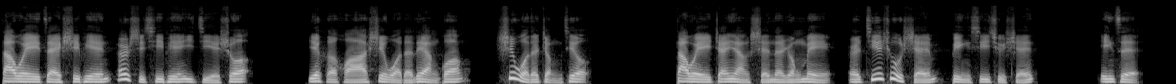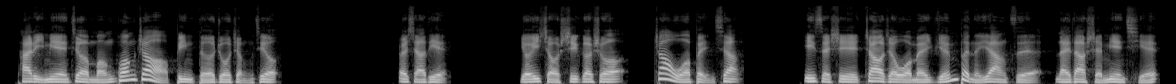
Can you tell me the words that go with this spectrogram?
大卫在诗篇二十七篇一节说：“耶和华是我的亮光，是我的拯救。”大卫瞻仰神的荣美而接触神，并吸取神，因此。它里面就蒙光照，并得着拯救。二小点，有一首诗歌说：“照我本相”，意思是照着我们原本的样子来到神面前，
